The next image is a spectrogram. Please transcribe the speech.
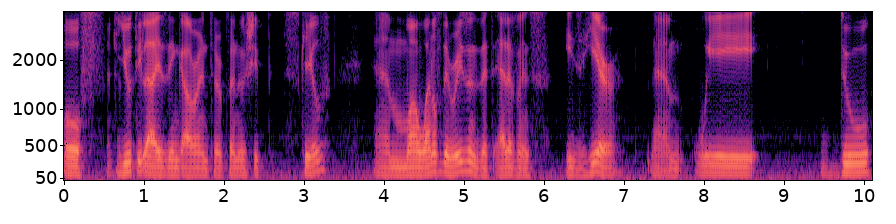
of utilizing our entrepreneurship skills. Um, well, one of the reasons that Elevance is here, um, we do,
